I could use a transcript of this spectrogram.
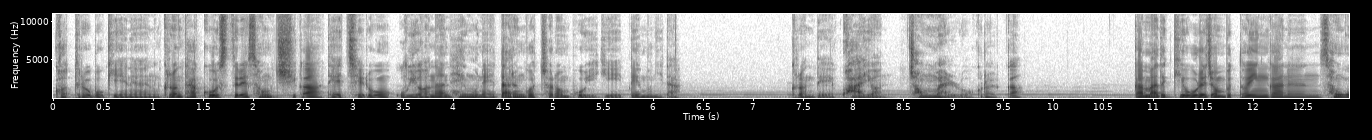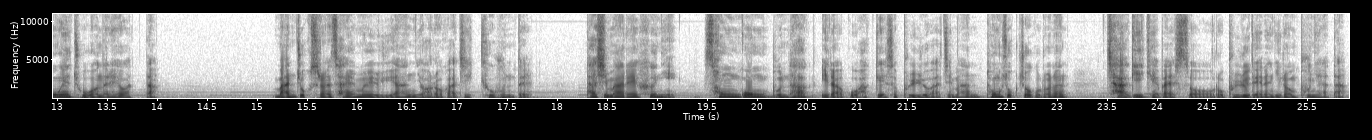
겉으로 보기에는 그런 다크호스들의 성취가 대체로 우연한 행운에 따른 것처럼 보이기 때문이다. 그런데 과연 정말로 그럴까? 까마득히 오래전부터 인간은 성공의 조언을 해왔다. 만족스러운 삶을 위한 여러 가지 교훈들. 다시 말해 흔히 성공 문학이라고 학계에서 분류하지만 통속적으로는 자기 개발서로 분류되는 이런 분야다.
